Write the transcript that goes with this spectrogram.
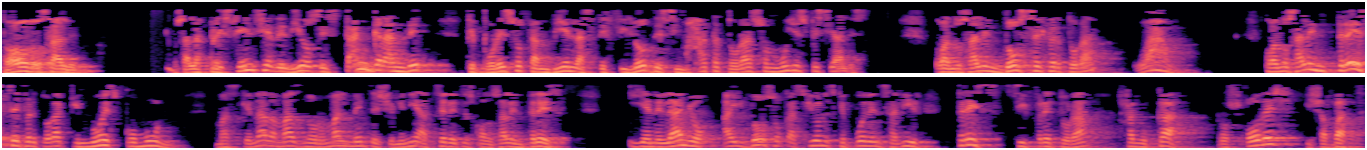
Todos salen. O sea, la presencia de Dios es tan grande que por eso también las tefilot de Simhata Torah son muy especiales. Cuando salen dos Sefer Torah, ¡wow! Cuando salen tres Sefer Torah, que no es común, más que nada más normalmente Shemini Atzeret es cuando salen tres. y en el año hay dos ocasiones que pueden salir tres cifre Torah, Hanukkah, Rosh Hodesh y Shabbat.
